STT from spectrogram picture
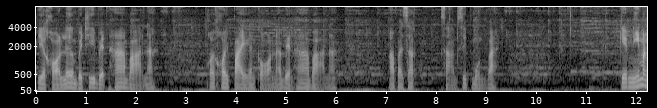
เฮียขอเริ่มไปที่เบ็ด5บาทนะ ค่อยๆไปกันก่อนนะ เบ็ด5บาทนะ เอาไปสัก 30 หมุนไป เกมนี้มัน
